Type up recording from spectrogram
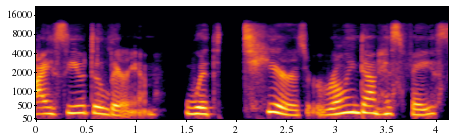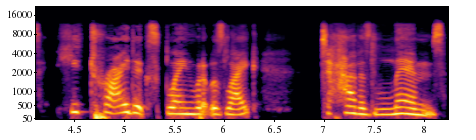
ICU delirium. With tears rolling down his face, he tried to explain what it was like to have his limbs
